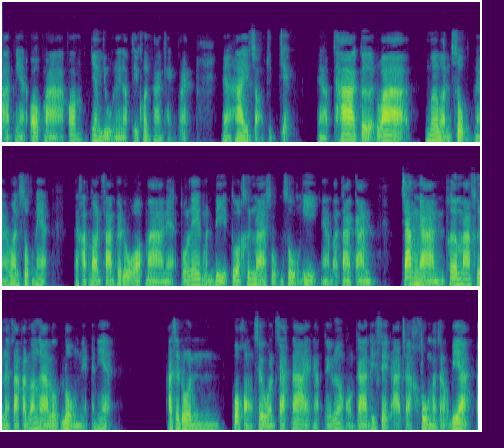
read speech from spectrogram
รัฐเนี่ยออกมาก็ยังอยู่ในระดับที่ค่อนข้างแข็งแกร่งนะ52.7 นะครับถ้าเกิดว่าเมื่อวันศุกร์นะวันศุกร์เนี่ยนะครับนอนฟาร์มเปรูออกมาเนี่ยตัวเลขมันดีดตัวขึ้นมาสูงสูงอีกนะครับอัตราการจ้างงานเพิ่มมากขึ้นอัตราการว่างงานลดลงเนี่ยอันเนี้ยอาจจะโดนพวกของเซลล์วันแฟกได้นะครับในเรื่องของการที่เฟดอาจจะคงอัตราดอกเบี้ยไป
